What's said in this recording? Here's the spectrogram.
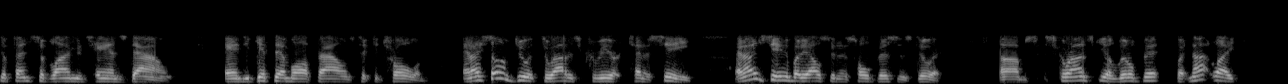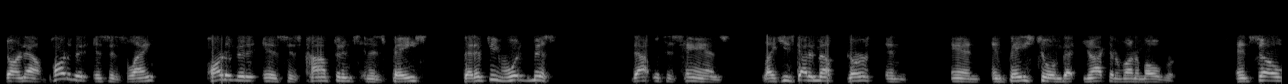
defensive linemen's hands down and to get them off balance to control them. And I saw him do it throughout his career at Tennessee, and I didn't see anybody else in this whole business do it. Um, a little bit, but not like Darnell. Part of it is his length. Part of it is his confidence in his base. That if he would miss that with his hands, like he's got enough girth and and and base to him that you're not going to run him over. And so,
